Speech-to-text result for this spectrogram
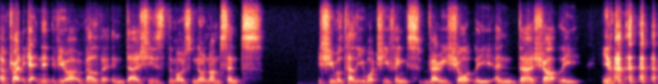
I've tried to get an interview out of Velvet, and uh, she's the most no nonsense. She will tell you what she thinks very shortly and uh, sharply you know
